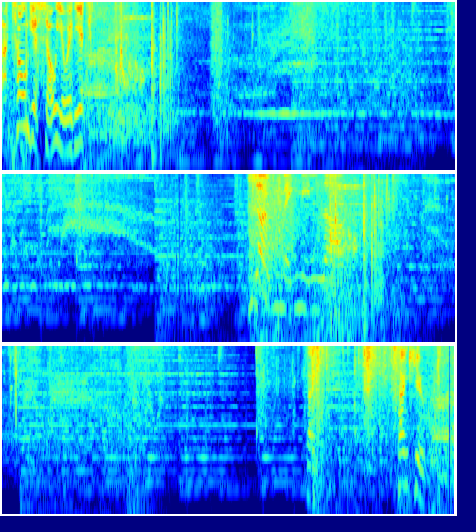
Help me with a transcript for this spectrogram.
I told you so, you idiot. Don't make me laugh. Thank, thank you.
